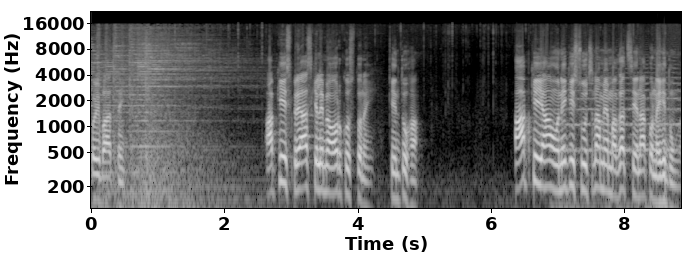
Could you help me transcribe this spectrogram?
कोई बात नहीं। आपकी इस प्रयास के लिए मैं और कुछ तो नहीं किंतु हाँ आपके यहाँ होने की सूचना मैं मगध सेना को नहीं दूँगा।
